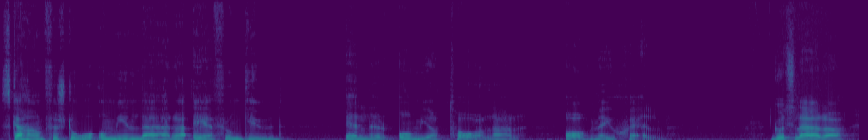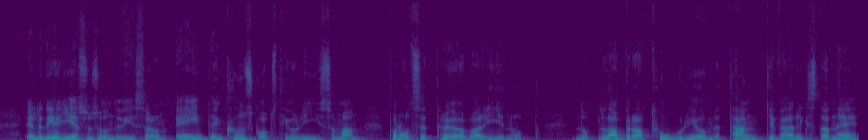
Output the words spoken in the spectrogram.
ska han förstå om min lära är från Gud eller om jag talar av mig själv. Guds lära, eller det Jesus undervisar om, är inte en kunskapsteori som man på något sätt prövar i något, något laboratorium, tankeverkstad. Nej,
